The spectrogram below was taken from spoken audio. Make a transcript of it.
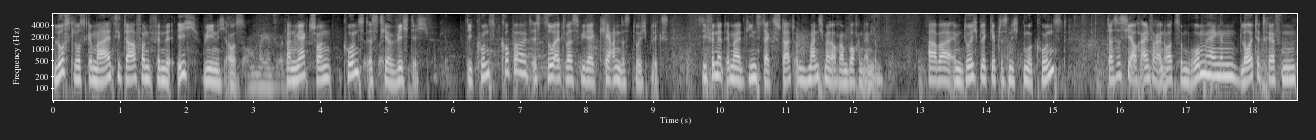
Lustlos gemalt sieht davon, finde ich, wenig aus. Man merkt schon, Kunst ist hier wichtig. Die Kunstgruppe ist so etwas wie der Kern des Durchblicks. Sie findet immer dienstags statt und manchmal auch am Wochenende. Aber im Durchblick gibt es nicht nur Kunst. Das ist hier auch einfach ein Ort zum Rumhängen, Leute treffen.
